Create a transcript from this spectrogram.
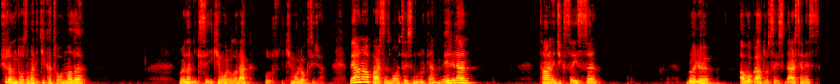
Şuranın da o zaman 2 katı olmalı. Buradan ikisi 2 mol olarak buluruz. 2 mol oksijen. Veya ne yaparsınız mol sayısını bulurken? Verilen tanecik sayısı bölü Avogadro sayısı derseniz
